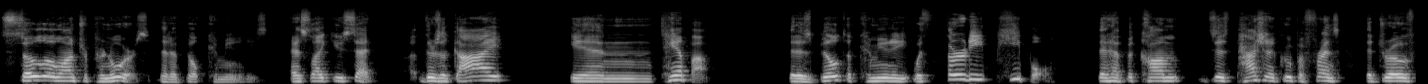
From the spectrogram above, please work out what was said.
solo entrepreneurs that have built communities. And it's like you said, uh, there's a guy in Tampa that has built a community with 30 people that have become just passionate group of friends that drove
